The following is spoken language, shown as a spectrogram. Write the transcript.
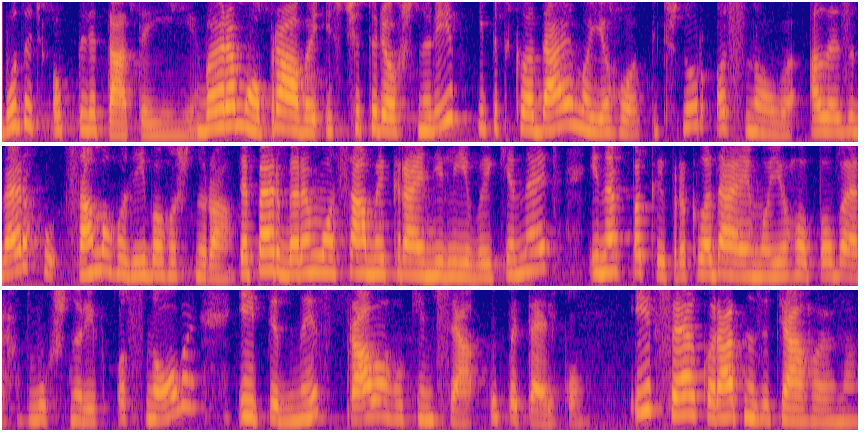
будуть обплітати її. Беремо правий із чотирьох шнурів і підкладаємо його під шнур основи, але зверху самого лівого шнура. Тепер беремо самий крайній лівий кінець і навпаки прокладаємо його поверх двох шнурів основи і під низ правого кінця у петельку. І все акуратно затягуємо.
